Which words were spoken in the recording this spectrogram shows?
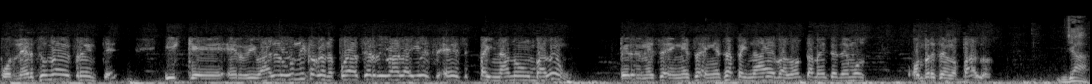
ponerse uno de frente y que el rival, lo único que nos puede hacer rival ahí es, es peinando un balón. pero en ese en esa en esa peinada de balón también tenemos hombres en los palos. Ya,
